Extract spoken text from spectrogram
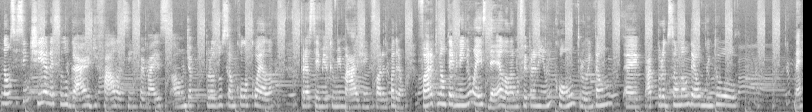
não se sentia nesse lugar de fala, assim, foi mais onde a produção colocou ela pra ser meio que uma imagem fora do padrão. Fora que não teve nenhum ex dela, ela não foi pra nenhum encontro, então é, a produção não deu muito, né,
